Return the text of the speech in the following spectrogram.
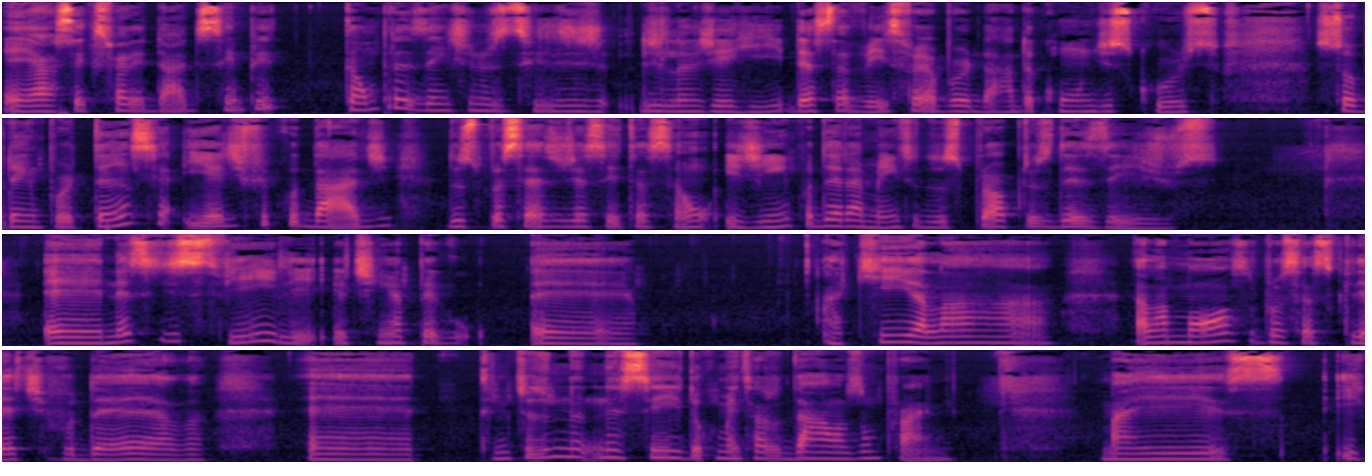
É, a sexualidade sempre tão presente nos desfiles de lingerie, dessa vez foi abordada com um discurso sobre a importância e a dificuldade dos processos de aceitação e de empoderamento dos próprios desejos. É, nesse desfile, eu tinha pego. É, aqui ela, ela mostra o processo criativo dela, é, tem tudo nesse documentário da Amazon Prime. Mas e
